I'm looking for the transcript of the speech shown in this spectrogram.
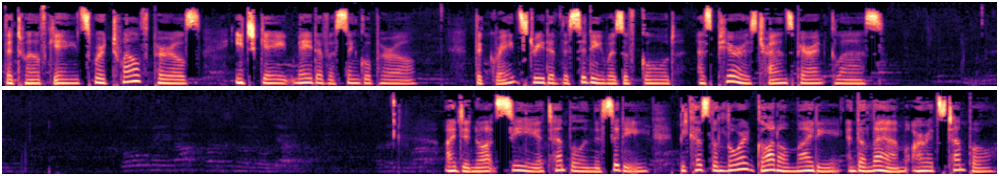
The twelve gates were twelve pearls, each gate made of a single pearl. The great street of the city was of gold, as pure as transparent glass. I did not see a temple in the city, because the Lord God Almighty and the Lamb are its temple.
